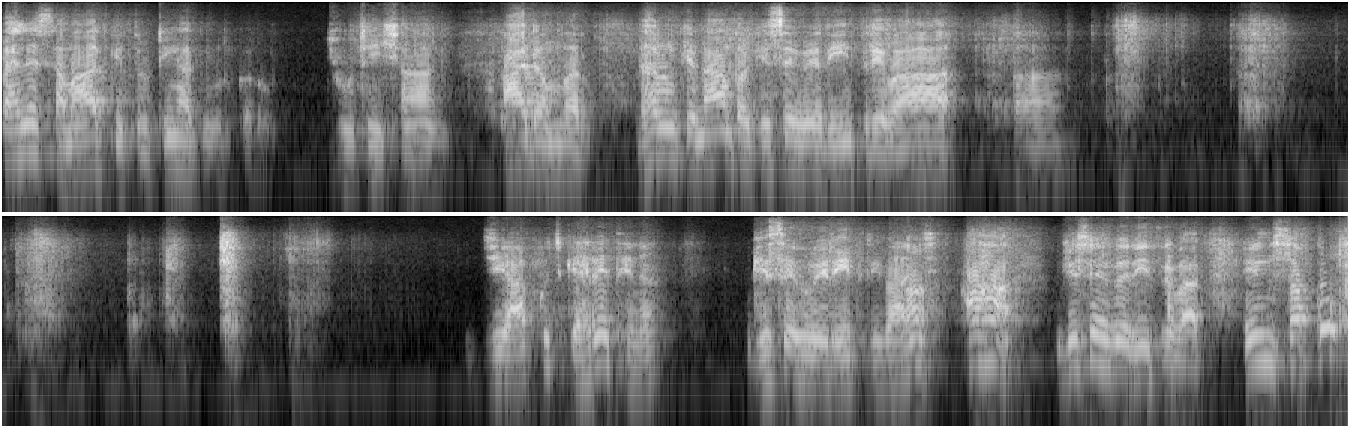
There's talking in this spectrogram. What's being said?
पहले समाज की त्रुटियाँ दूर करो। झूठी शान आडंबर धर्म के नाम पर घिसे हुए रीत रिवाज। जी आप कुछ कह रहे थे ना? घिसे हुए रीत हाँ रिवाज हाँ हाँ घिसे हुए रीत रिवाज। इन सबको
